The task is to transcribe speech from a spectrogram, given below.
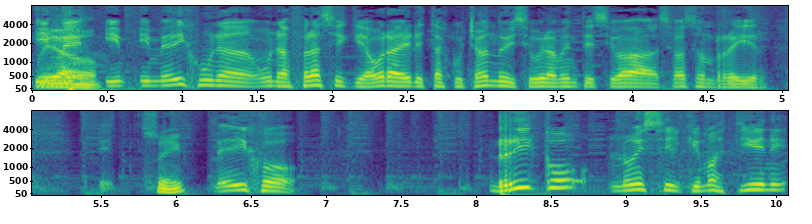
Y me, y, y me dijo una, una frase que ahora él está escuchando y seguramente se va, se va a sonreír. Sí. Me dijo, rico no es el que más tiene,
